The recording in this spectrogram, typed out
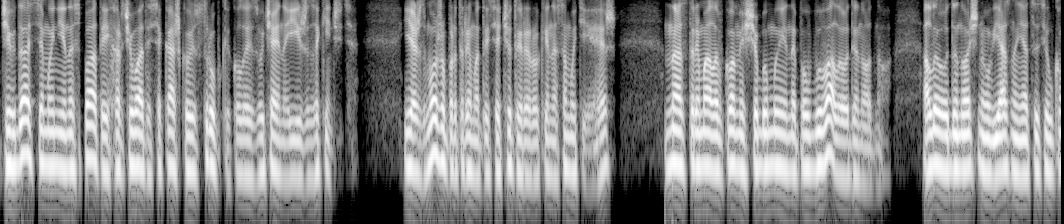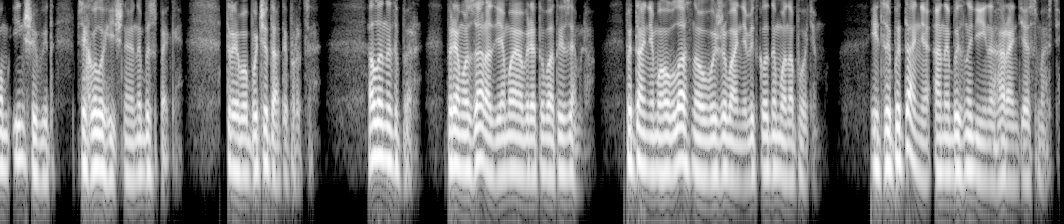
Чи вдасться мені не спати і харчуватися кашкою з трубки, коли звичайна їжа закінчиться? Я ж зможу протриматися чотири роки на самоті, геш? Нас тримали в комі, щоб ми не повбивали один одного, але одиночне ув'язнення це цілком інший вид психологічної небезпеки. Треба почитати про це. Але не тепер. Прямо зараз я маю врятувати землю. Питання мого власного виживання відкладемо на потім. І це питання, а не безнадійна гарантія смерті.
